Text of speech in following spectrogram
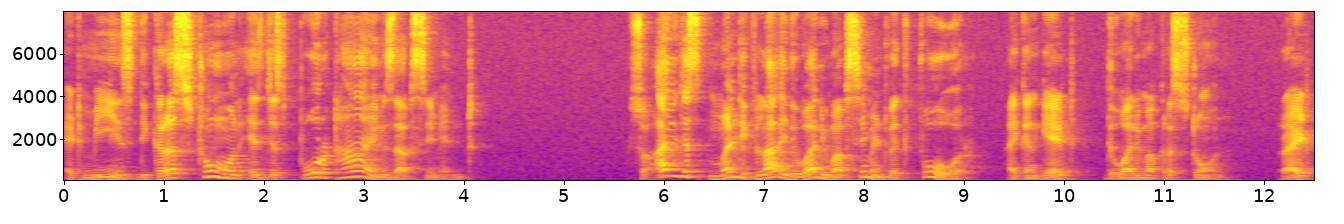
It means the crushed cruststone is just 4 times of cement. So I'll just multiply the volume of cement with 4. I can get the volume of crushed cruststone, right?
